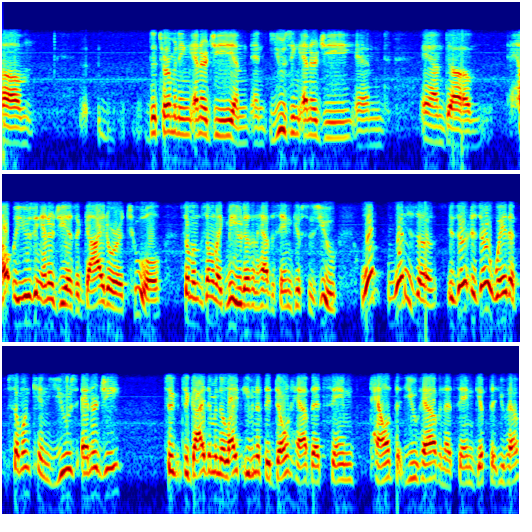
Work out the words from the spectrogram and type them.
um, determining energy and, and using energy and and um, help using energy as a guide or a tool. Someone someone like me who doesn't have the same gifts as you. What what is a is there is there a way that someone can use energy to to guide them in their life even if they don't have that same talent that you have and that same gift that you have?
